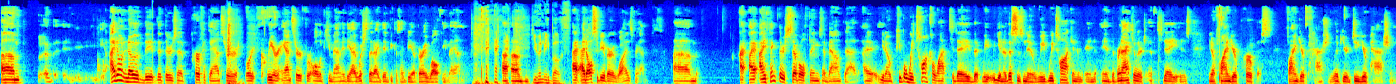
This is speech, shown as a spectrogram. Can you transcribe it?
Um, I don't know the, that there's a perfect answer or clear answer for all of humanity. I wish that I did because I'd be a very wealthy man. Um, you and me both. I, would also be a very wise man. Um, I, I, think there's several things about that. I, you know, people we talk a lot today that we, you know, this is new. We we talk in, in, in the vernacular of today is, you know, find your purpose, find your passion, live your do your passion.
